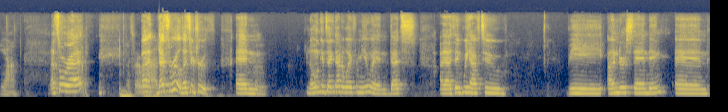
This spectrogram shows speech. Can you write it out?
yeah that's where we're at. That's where But at. that's real. That's your truth, and Mhm. no one can take that away from you. And that's, I, I think we have to be understanding and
